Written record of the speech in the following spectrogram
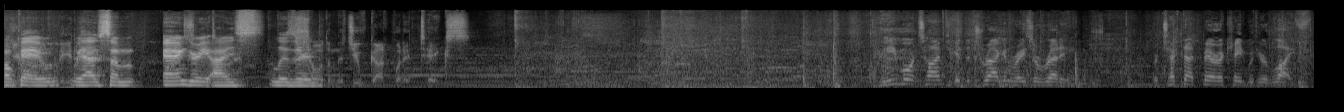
Okay, we have some angry ice lizard. Show them that you've got what it takes. We need more time to get the Dragonator ready. Protect that barricade with your life.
